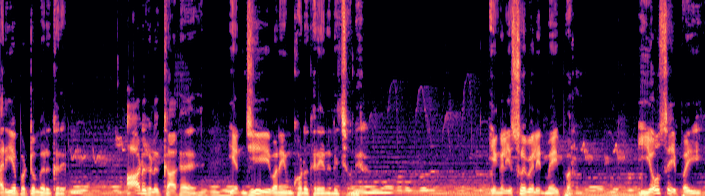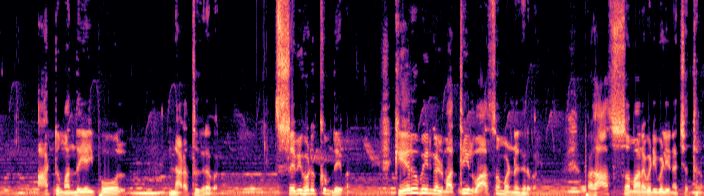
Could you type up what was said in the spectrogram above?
அறியப்பட்டும் இருக்கிறேன். ஆடுகளுக்காக என் ஜீவனையும் கொடுக்கிறேன் என்று சொன்னீர். எங்கள் இஸ்ரோவேலின் மேய்ப்பர் யோசைப்பை ஆட்டு மந்தையைப் போல் நடத்துகிறவர். செவி கொடுக்கும் தேவன். கேருபீன்கள் மத்தியில் வாசம் பண்ணுகிறவர். பிரகாசமான வெடிவெளி நட்சத்திரம்.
